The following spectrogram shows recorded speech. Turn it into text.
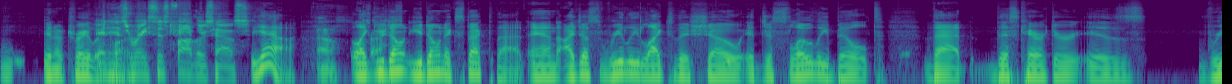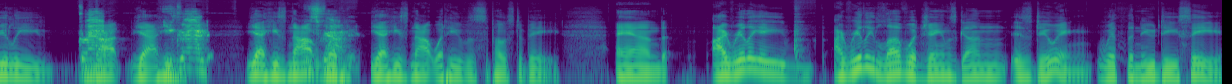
w- in a trailer At his racist father's house. Yeah, Oh, like you don't you don't expect that, and I just really liked this show. It just slowly built that this character is really Grounded. not. Yeah, he's grounded. yeah he's not He's what yeah he's not what he was supposed to be and i really i really love what james gunn is doing with the new dc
